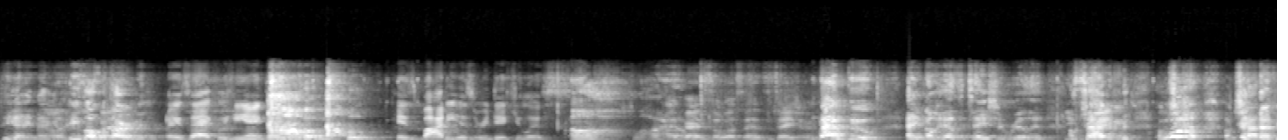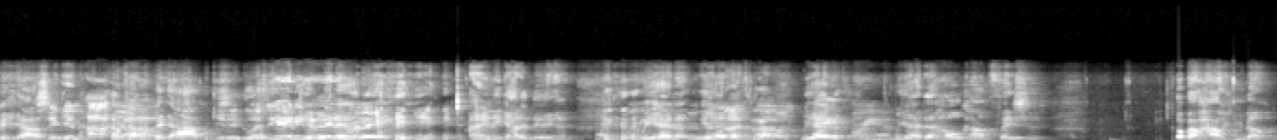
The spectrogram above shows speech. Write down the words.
He ain't that No, young. Oh, He's over 30. Exactly. He ain't that young. oh, His body is ridiculous. Oh Lord. Okay, so what's the hesitation? Thank you. Ain't no hesitation, really. I'm trying, to, sweating? I'm, trying, I'm trying to figure out. She getting hot, I'm y'all. trying to figure out how I'm gonna get it. glistening. She ain't even in there. I ain't even got in there yet. we had a, we had got nice that we had a- friend. we had that whole conversation about how you know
